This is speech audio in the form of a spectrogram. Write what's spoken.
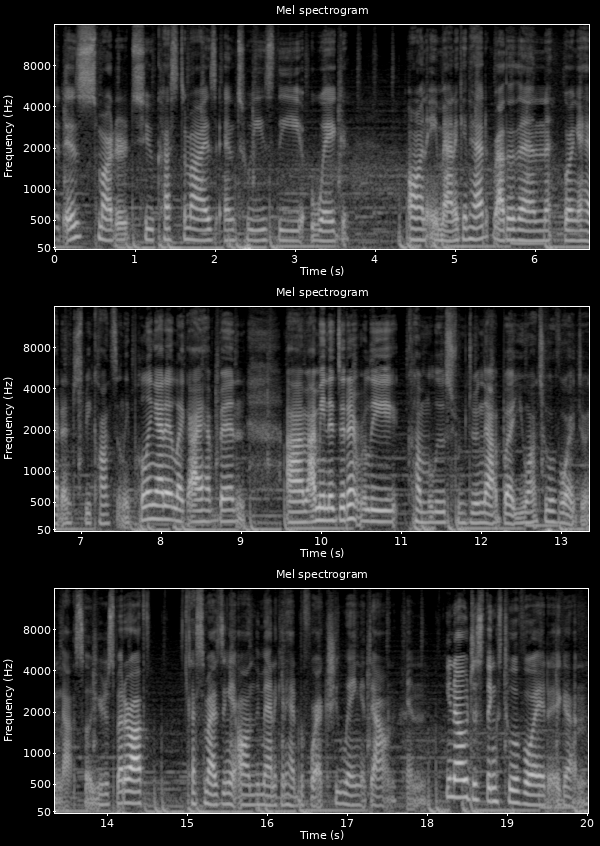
It is smarter to customize and tweeze the wig on a mannequin head rather than going ahead and just be constantly pulling at it like I have been. Um, I mean, it didn't really come loose from doing that, but you want to avoid doing that. So you're just better off customizing it on the mannequin head before actually laying it down. And, you know, just things to avoid again.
